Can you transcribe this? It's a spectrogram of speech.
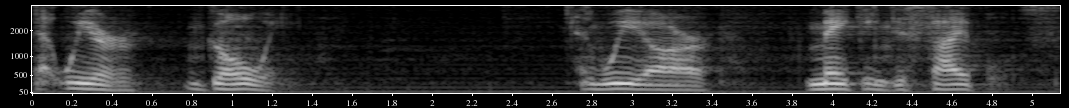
that we are going and we are making disciples.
